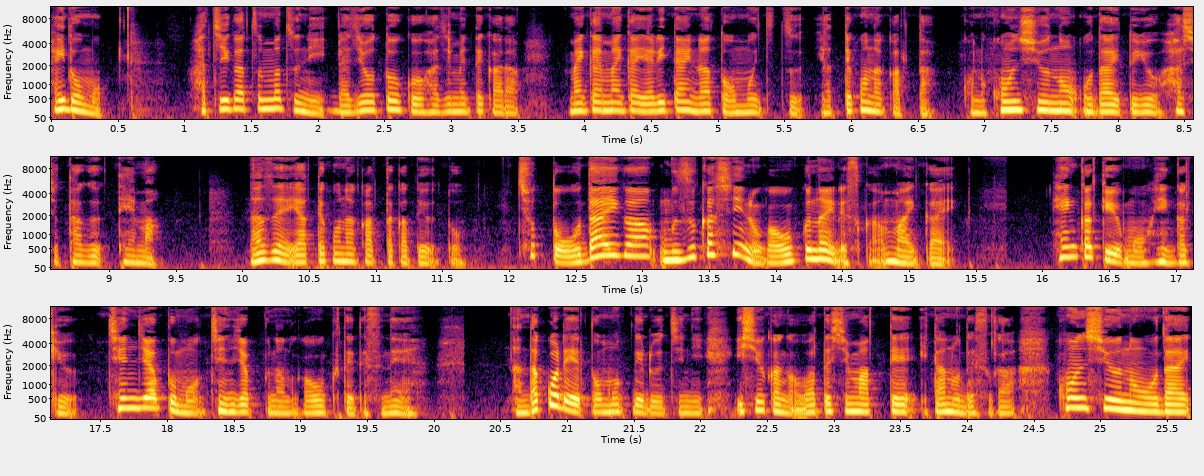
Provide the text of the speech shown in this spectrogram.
はいどうも。8月末にラジオトークを始めてから毎回毎回やりたいなと思いつつやってこなかったこの今週のお題というハッシュタグテーマ。なぜやってこなかったかというとちょっとお題が難しいのが多くないですか？毎回。変化球も変化球。チェンジアップもチェンジアップなのが多くてですね。なんだこれと思ってるうちに1週間が終わってしまっていたのですが今週のお題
